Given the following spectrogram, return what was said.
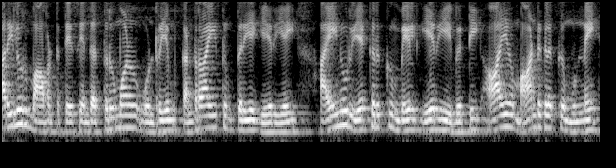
அரியலூர் மாவட்டத்தை சேர்ந்த திருமானூர் ஒன்றியம் கன்றாயத்தும் பெரிய ஏரியை ஐநூறு ஏக்கருக்கும் மேல் ஏரியை வெட்டி ஆயிரம் ஆண்டுகளுக்கு முன்னே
